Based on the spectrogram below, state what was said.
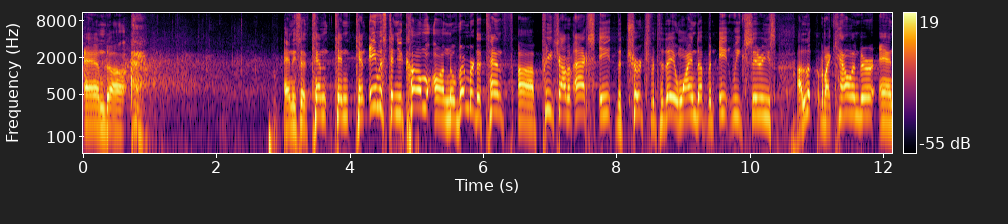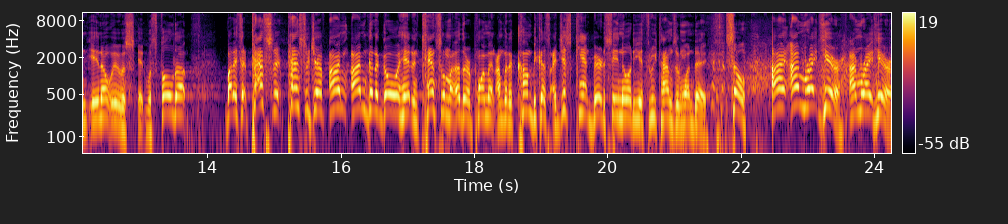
and. Uh, and he said, can, can, can Amos, can you come on November the 10th, uh, preach out of Acts 8, the church for today, wind up an eight week series? I looked at my calendar and, you know, it was, it was filled up. But I said, Pastor, Pastor Jeff, I'm, I'm going to go ahead and cancel my other appointment. I'm going to come because I just can't bear to say no to you three times in one day. So I, I'm right here. I'm right here.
